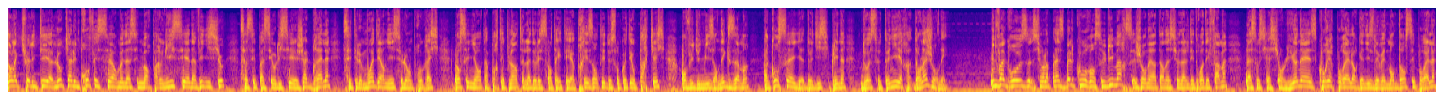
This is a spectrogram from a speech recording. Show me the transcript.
Dans l'actualité locale, une professeure menacée de mort par une lycéenne à Vénissieux. Ça s'est passé au lycée Jacques Brel. C'était le mois dernier, selon le progrès. L'enseignante a porté plainte. L'adolescente a été présentée de son côté au parquet en vue d'une mise en examen. Un conseil de discipline doit se tenir dans la journée. Une vague rose sur la place Bellecour en ce 8 mars, journée internationale des droits des femmes. L'association lyonnaise Courir pour elle organise l'événement Danser pour elle.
